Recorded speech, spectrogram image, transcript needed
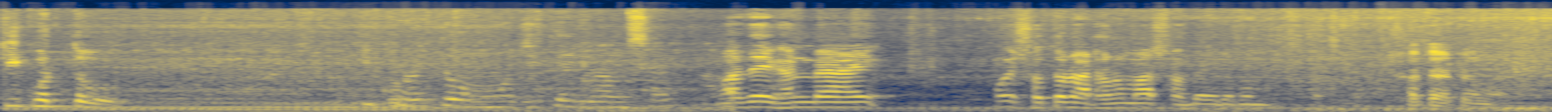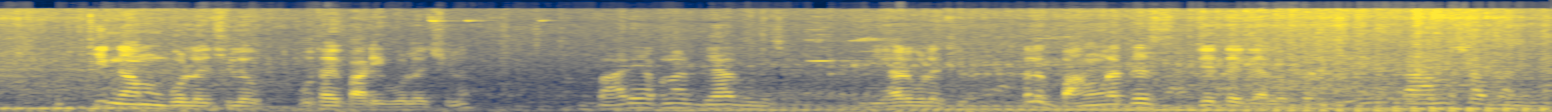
কি করতো? কি করে ওই তো মসজিদের ইমাম সাহেব আমাদের এখানটায় ওই সতেরো আঠারো মাস হবে এরকম সতেরো আঠারো মাস কি নাম বলেছিল কোথায় বাড়ি বলেছিল বাড়ি আপনার বিহার বলেছিল বিহার বলেছিল তাহলে বাংলাদেশ যেতে গেল কেন? তা আমরা সব জানি না।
